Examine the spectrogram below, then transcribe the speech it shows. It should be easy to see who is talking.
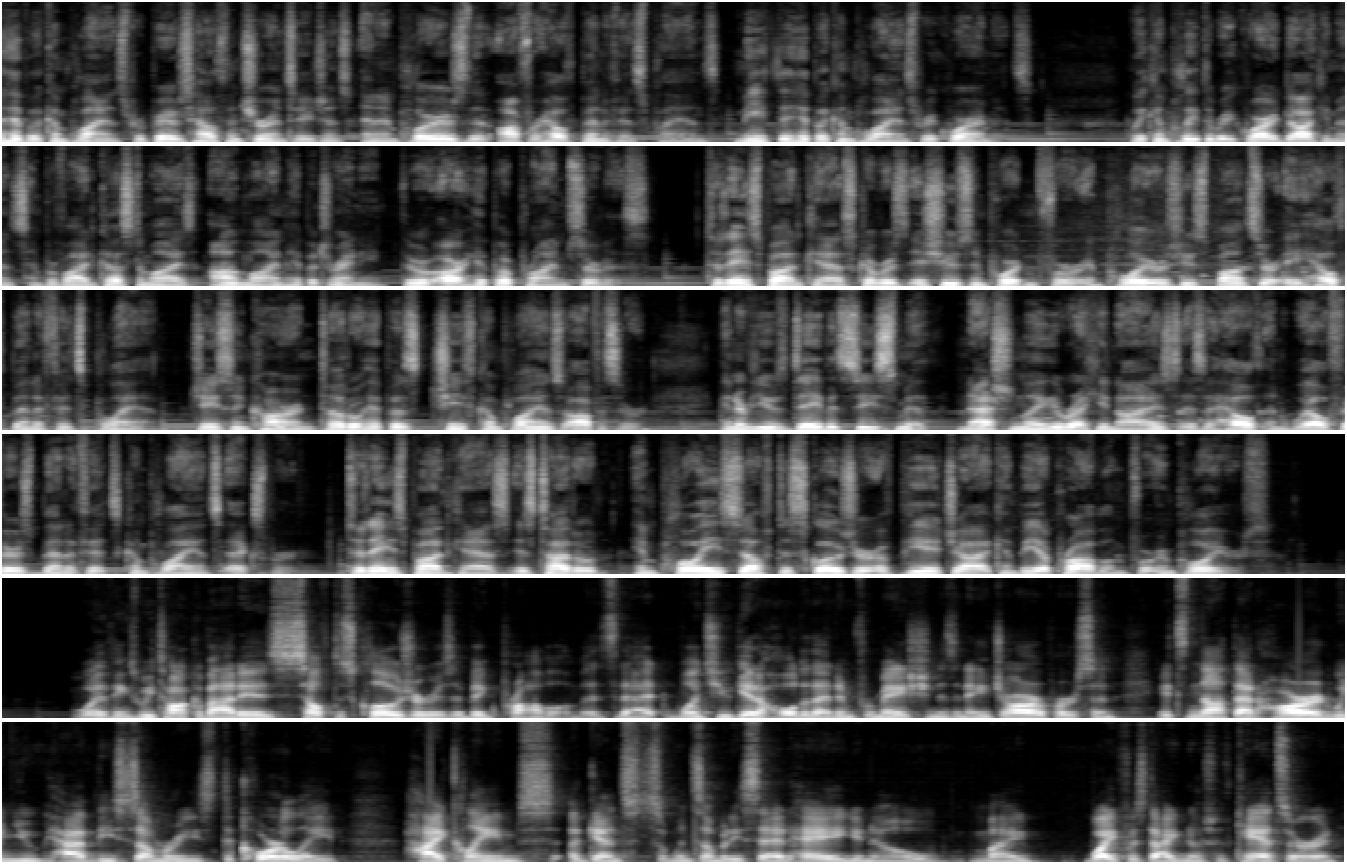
Speaker 1: HIPAA compliance prepares health insurance agents and employers that offer health benefits plans meet the HIPAA compliance requirements. We complete the required documents and provide customized online HIPAA training through our HIPAA Prime service. Today's podcast covers issues important for employers who sponsor a health benefits plan. Jason Karn, Total HIPAA's Chief Compliance Officer, interviews David C. Smith, nationally recognized as a health and welfare benefits compliance expert. Today's podcast is titled Employee Self Disclosure of PHI Can Be a Problem for Employers.
Speaker 2: One of the things we talk about is self disclosure is a big problem. It's that once you get a hold of that information as an HR person, it's not that hard when you have these summaries to correlate high claims against when somebody said, hey, you know, my wife was diagnosed with cancer and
